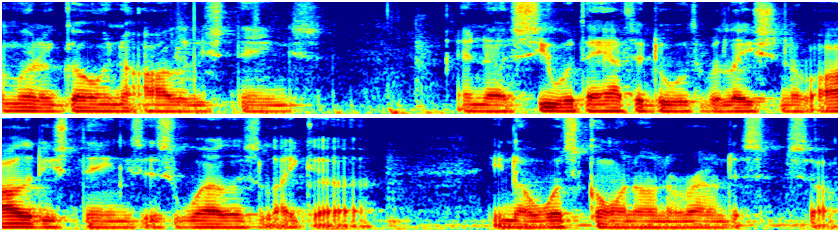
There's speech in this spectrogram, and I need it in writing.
I'm gonna go into all of these things, and uh, see what they have to do with relation of all of these things, as well as like uh, you know what's going on around us. So.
